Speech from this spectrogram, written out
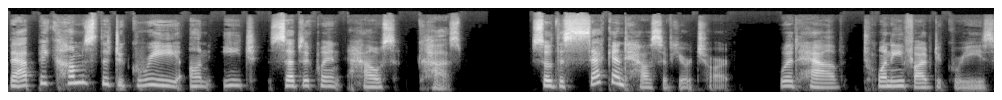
that becomes the degree on each subsequent house cusp. So the second house of your chart would have 25 degrees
